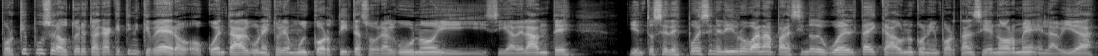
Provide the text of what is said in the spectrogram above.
¿por qué puso el autor esto acá? ¿Qué tiene que ver? O, cuenta alguna historia muy cortita sobre alguno y, sigue adelante. Y entonces después en el libro van apareciendo de vuelta y cada uno con una importancia enorme en la vida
